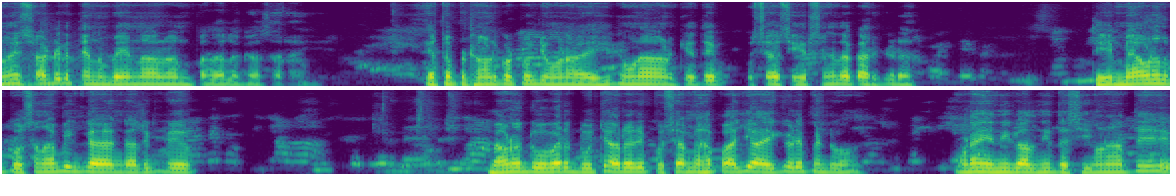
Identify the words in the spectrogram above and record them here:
ਉਹ ਸਾਢੇ ਕੁ ਤਿੰਨ ਵਜੇ ਨਾਲ ਉਹਨੂੰ ਪਤਾ ਲੱਗਾ ਸਾਰਾ ਜੀ। ਇੱਥੋਂ ਪਠਾਨਕੋਟ ਤੋਂ ਜਵਾਨ ਆਏ ਸੀ ਤੇ ਉਹਨਾਂ ਆਣ ਕੇ ਤੇ ਪੁੱਛਿਆ ਸ਼ੇਰ ਸਿੰਘ ਦਾ ਘਰ ਕਿਹੜਾ। ਤੇ ਮੈਂ ਉਹਨਾਂ ਨੂੰ ਪੁੱਛਣਾ ਵੀ ਗ- ਗੱਲ ਵੀ ਮੈਂ ਉਹਨਾਂ ਨੂੰ ਦੋ ਵਾਰ, ਦੋ ਚਾਰ ਵਾਰੀ ਪੁੱਛਿਆ, ਮੈਂ ਕਿਹਾ, ਭਾਜੀ, ਆਏ ਕਿਹੜੇ ਪਿੰਡੋਂ? ਆ? ਉਹਨਾਂ ਇੰਨੀ ਗੱਲ ਨਹੀਂ ਦੱਸੀ ਉਹਨਾਂ ਤੇ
